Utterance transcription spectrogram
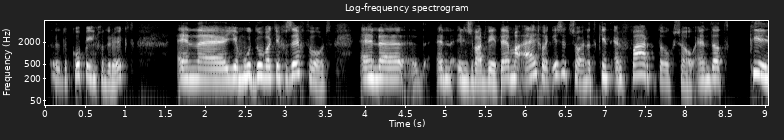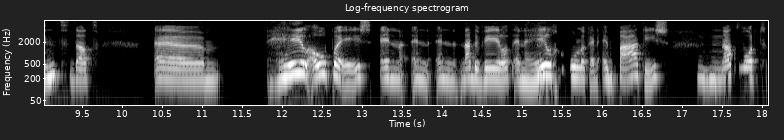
de kop ingedrukt. En je moet doen wat je gezegd wordt. En, en in zwart-wit, hè. Maar eigenlijk is het zo. En het kind ervaart het ook zo. En dat kind dat uh, heel open is en, en, en naar de wereld en heel gevoelig en empathisch, mm-hmm. dat wordt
